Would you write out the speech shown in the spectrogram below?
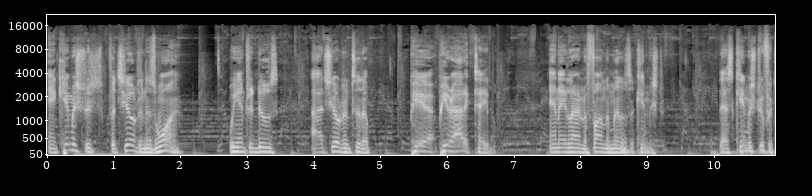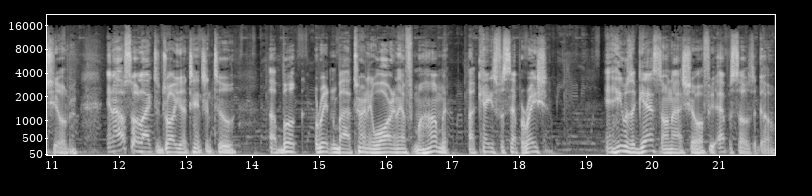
And chemistry for children is one. We introduce our children to the per- periodic table, and they learn the fundamentals of chemistry. That's chemistry for children. And I also like to draw your attention to a book written by attorney Warren F. Muhammad, A Case for Separation. And he was a guest on our show a few episodes ago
